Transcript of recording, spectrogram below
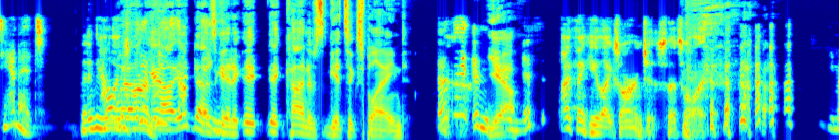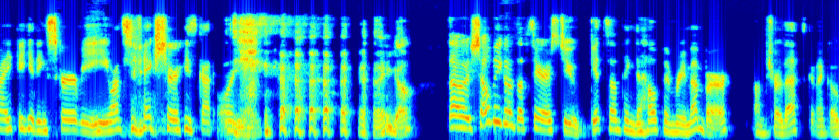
Damn it. Maybe he How likes would Well, you orange. yeah, it does get it, it. It kind of gets explained. Does it? And Yeah. I miss I think he likes oranges. That's all I. he might be getting scurvy. He wants to make sure he's got oranges. there you go. so Shelby goes upstairs to get something to help him remember. I'm sure that's going to go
